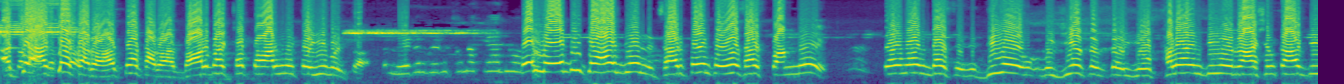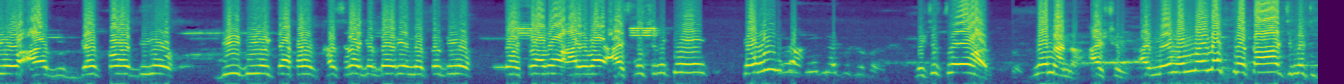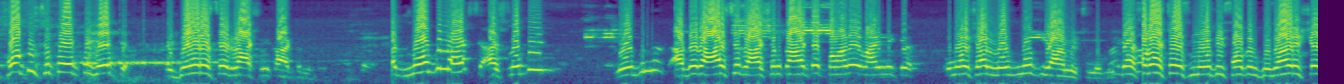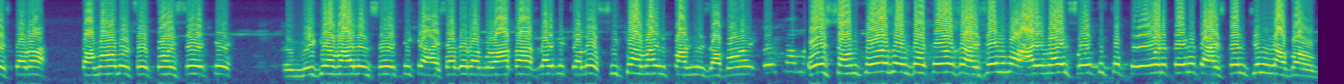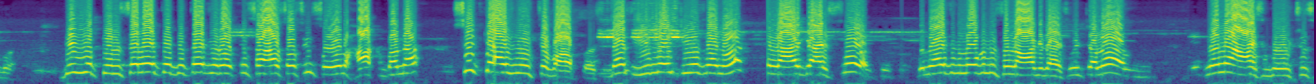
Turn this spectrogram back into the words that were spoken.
अच्छा अच्छा करो अच्छा करो। बाल बच्चा पालने तो ही बनता। लीडर वीडर सुना क्या सरपंच हो सास पन्ने तो मन बस दियो ये ये फलान दियो, राशन कार्ड दियो बैंक कार्ड दियो दी दियो क्या था खसरा गिरदारी नकल दियो तो आई वाई आइस की क्यों नहीं कुछ मे ना ना ना अस मे ना प्रकाश, मे फ़ोटो स्टेट ये डेरस राशन कार्ड लोबन अगर आज राशन कार्ड पाने उमो लोगमुत या मे। लोगमुत मोदी साहब गुजारिश कर तमाम मीडिया वालन सगर मुलाकात लगे चलो सह क्या वन पन्न जबान सोच पोर कर लबान यह पिलसल रोपये सास सोन हक बना सह क्या नीच वापस। बस ये चीज़ वन लाग सह लोग लाग चलो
